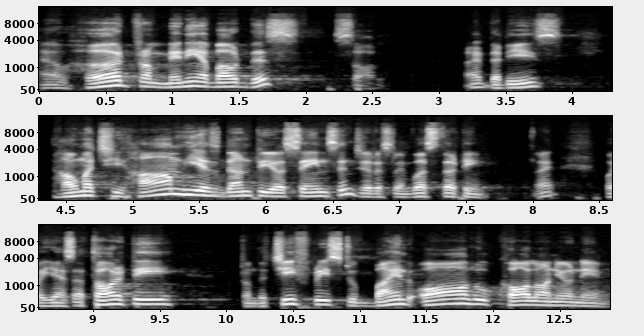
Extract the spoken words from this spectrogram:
I have heard from many about this Saul, right? That is how much harm he has done to your saints in Jerusalem. Verse 13, right? For he has authority from the chief priest to bind all who call on your name.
